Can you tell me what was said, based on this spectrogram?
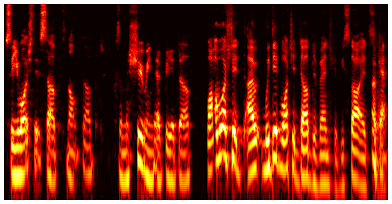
So you watched it subbed, not dubbed, because I'm assuming there'd be a dub. Well, I watched it. I, we did watch it dubbed eventually. We started. Okay.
